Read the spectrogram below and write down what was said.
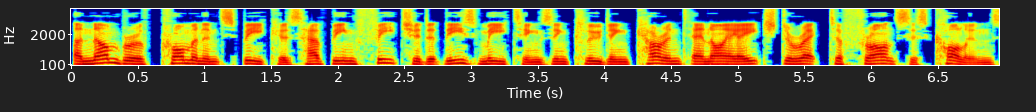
A number of prominent speakers have been featured at these meetings including current NIH Director Francis Collins,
